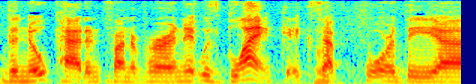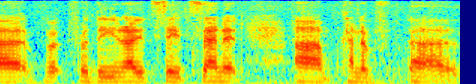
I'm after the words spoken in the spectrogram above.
the notepad in front of her, and it was blank except right. for the uh, for the United States Senate um, kind of uh,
